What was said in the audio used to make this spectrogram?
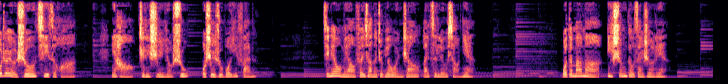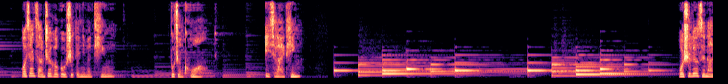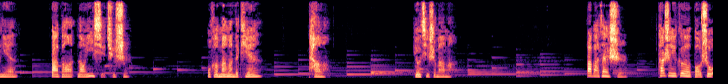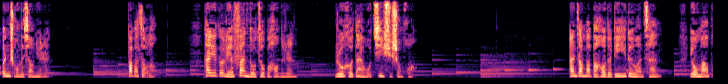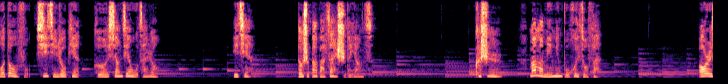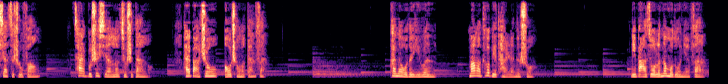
腹中有书气自华。你好，这里是有书，我是主播一凡。今天我们要分享的这篇文章来自刘小念。我的妈妈一生都在热恋。我想讲这个故事给你们听，不准哭哦。一起来听。我十六岁那年，爸爸脑溢血去世。我和妈妈的天塌了，尤其是妈妈。爸爸在时，她是一个饱受恩宠的小女人。爸爸走了，她一个连饭都做不好的人，如何带我继续生活？安葬爸爸后的第一顿晚餐。有麻婆豆腐、西芹肉片和香煎午餐肉。一切，都是爸爸在时的样子。可是，妈妈明明不会做饭，偶尔下次厨房，菜不是咸了就是淡了，还把粥熬成了干饭。看到我的疑问，妈妈特别坦然地说：“你爸做了那么多年饭。”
